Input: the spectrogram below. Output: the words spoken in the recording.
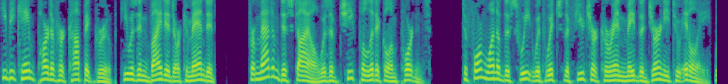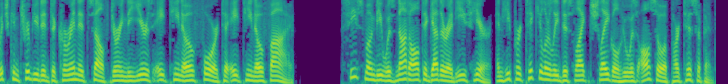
He became part of her Coppet group, he was invited or commanded—for Madame de Staël was of chief political importance—to form one of the suite with which the future Corinne made the journey to Italy, which contributed to Corinne itself during the years 1804 to 1805. Sismondi was not altogether at ease here, and he particularly disliked Schlegel who was also a participant.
